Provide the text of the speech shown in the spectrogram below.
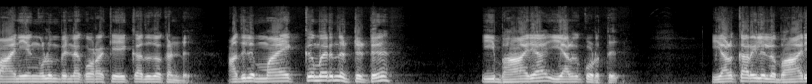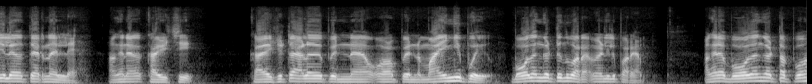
പാനീയങ്ങളും പിന്നെ കുറേ കേക്ക് അത് ഇതൊക്കെ ഉണ്ട്. അതിൽ മയക്കുമരുന്ന് ഇട്ടിട്ട് ഈ ഭാര്യ ഇയാൾക്ക് കൊടുത്ത്. ഇയാൾക്കറിയില്ലല്ലോ ഭാര്യ തരണല്ലേ അങ്ങനെ കഴിച്ച്. കഴിച്ചിട്ട് അയാൾ പിന്നെ പിന്നെ മയങ്ങിപ്പോയി. ബോധം കെട്ടെന്ന് പറയാം വേണമെങ്കിൽ പറയാം. അങ്ങനെ ബോധം കെട്ടപ്പോൾ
